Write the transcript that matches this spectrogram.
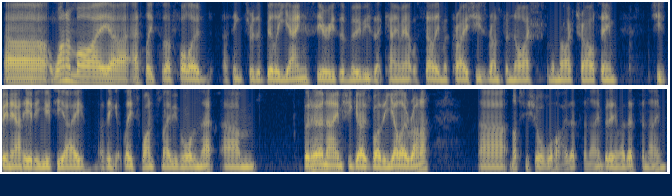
Uh, one of my uh, athletes that I followed, I think through the Billy Yang series of movies that came out was Sally McRae. She's run for Nike for the Nike Trail Team she's been out here to UTA, I think at least once, maybe more than that. Um, but her name, she goes by the Yellow Runner. Uh, not too sure why that's the name, but anyway, that's the name.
